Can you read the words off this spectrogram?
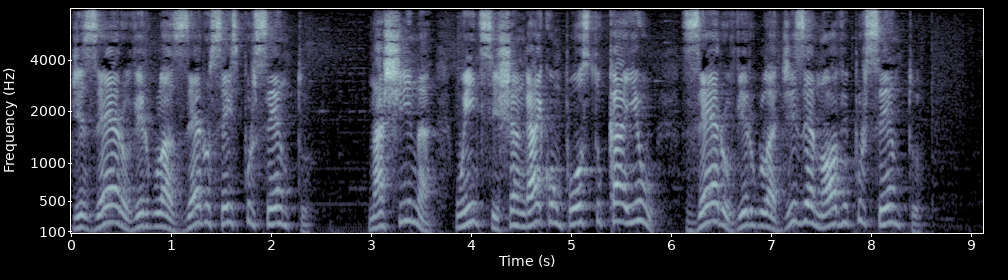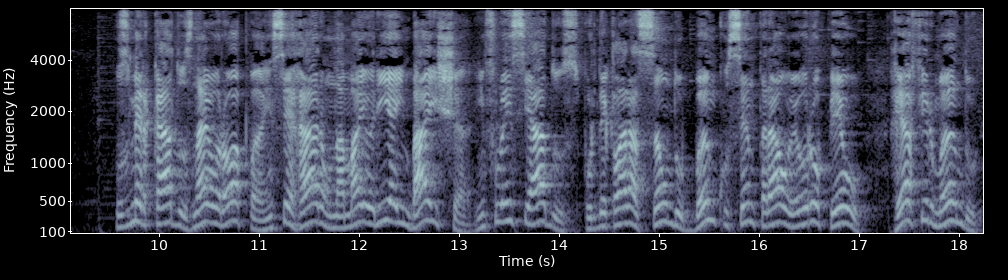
de 0,06%. Na China, o índice Xangai Composto caiu 0,19%. Os mercados na Europa encerraram na maioria em baixa, influenciados por declaração do Banco Central Europeu, reafirmando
